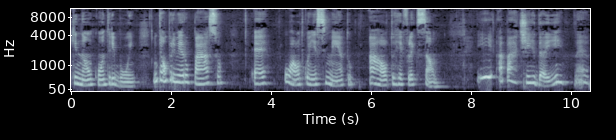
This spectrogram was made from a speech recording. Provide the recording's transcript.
que não contribuem. Então, o primeiro passo é o autoconhecimento, a autorreflexão. E a partir daí, né,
